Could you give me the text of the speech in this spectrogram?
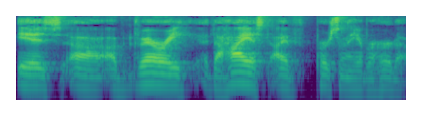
is uh, a very the highest I've personally ever heard of.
